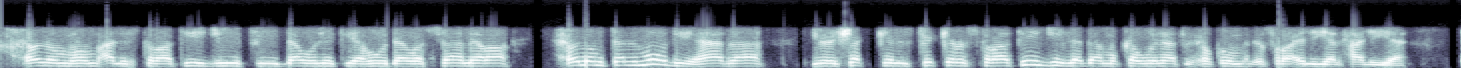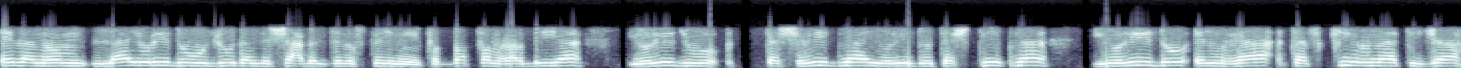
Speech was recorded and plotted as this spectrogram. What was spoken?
حلمهم الاستراتيجي في دولة يهودا والسامرة. حلم تلمودي هذا يشكل فكر استراتيجي لدى مكونات الحكومة الإسرائيلية الحالية. إذا هم لا يريدوا وجودا للشعب الفلسطيني. في الضفة الغربية يريدوا تشريدنا يريدوا تشتيتنا. يريد إلغاء تفكيرنا تجاه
